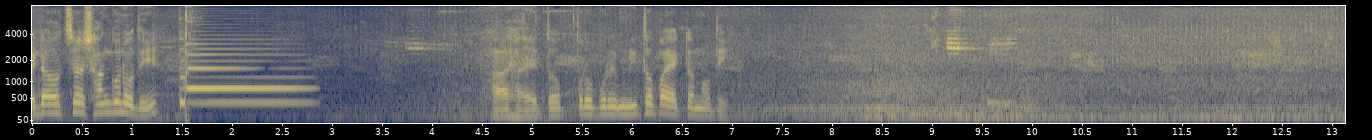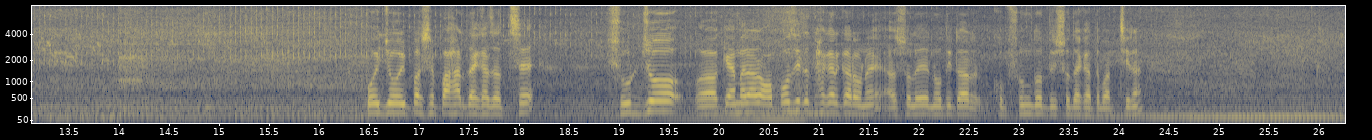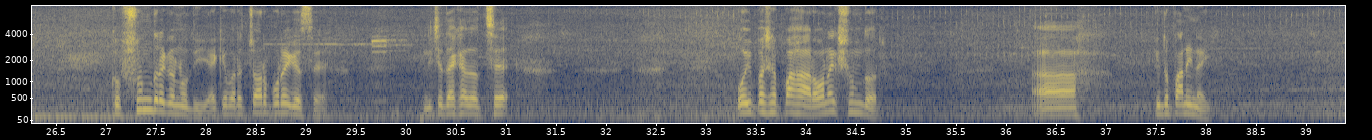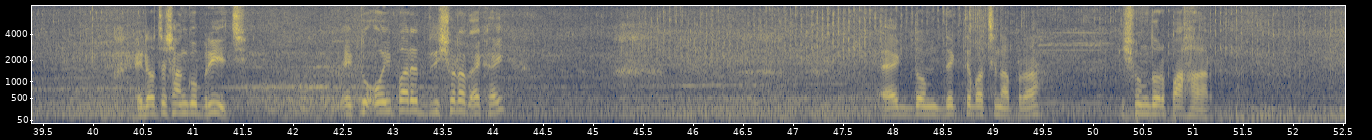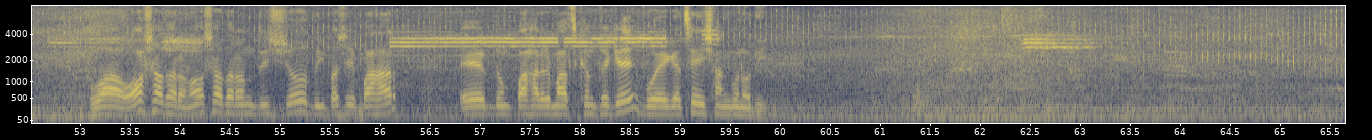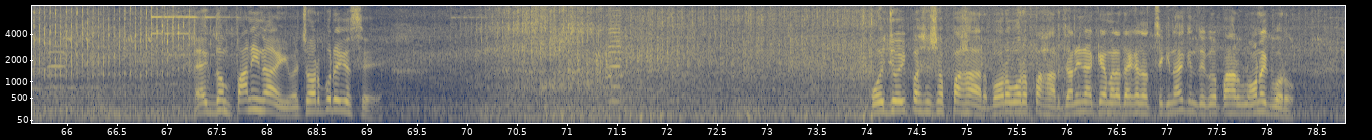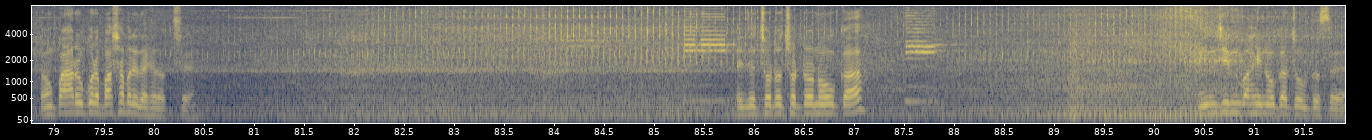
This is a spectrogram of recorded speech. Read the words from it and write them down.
এটা হচ্ছে সাঙ্গু নদী। হায় হায় তো পুরোপুরি মৃতপায় একটা নদী। ওই যে ওই পাশে পাহাড় দেখা যাচ্ছে। সূর্য ক্যামেরার অপোজিটে থাকার কারণে আসলে নদীটার খুব সুন্দর দৃশ্য দেখাতে পারছি না। খুব সুন্দর একটা নদী, একেবারে চর পড়ে গেছে। নিচে দেখা যাচ্ছে ওই পাশে পাহাড়, অনেক সুন্দর। কিন্তু পানি নাই। এটা হচ্ছে সাঙ্গু ব্রিজ। একটু ওই পারের দৃশ্যটা দেখাই। একদম দেখতে পাচ্ছেন আপনারা কি সুন্দর পাহাড়। ওয়া অসাধারণ অসাধারণ দৃশ্য। দুই পাশে পাহাড়। একদম পাহাড়ের মাঝখান থেকে বয়ে গেছে এই সাঙ্গু নদী। একদম পানি নাই মানে চর পড়ে গেছে। ওই যে ওই পাশে সব পাহাড়, বড় বড় পাহাড়। জানি না ক্যামেরা দেখা যাচ্ছে কিনা, কিন্তু এগুলো পাহাড়গুলো অনেক বড়। এবং পাহাড়ের উপরে বাসা বাড়ি দেখা যাচ্ছে। এই যে ছোট ছোট নৌকা। ইঞ্জিনবাহী নৌকা চলতেছে।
